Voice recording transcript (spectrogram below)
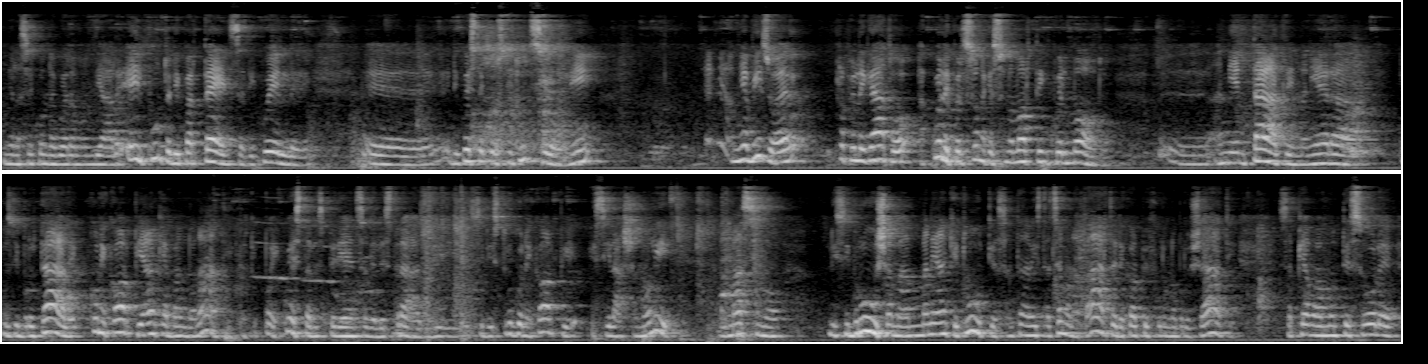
nella seconda guerra mondiale e il punto di partenza di, quelle, eh, di queste costituzioni eh, a mio avviso è proprio legato a quelle persone che sono morte in quel modo, eh, annientate in maniera così brutale, con i corpi anche abbandonati, perché poi questa è l'esperienza delle stragi, si distruggono i corpi e si lasciano lì, al massimo li si brucia, ma, ma neanche tutti, a Sant'Anna di Stazione una parte dei corpi furono bruciati, sappiamo a Montesole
